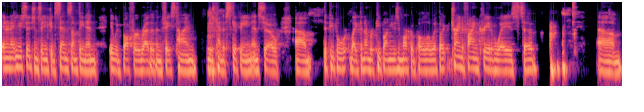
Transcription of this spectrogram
internet usage, and so you could send something and it would buffer rather than FaceTime just kind of skipping. And so um, the people, like the number of people I'm using Marco Polo with, like trying to find creative ways to um,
